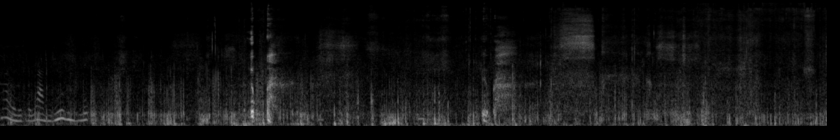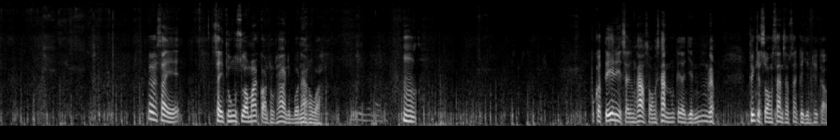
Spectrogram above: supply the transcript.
ไม่มีตัวอย่างนี่นี่เออใส่ ใส่ถุงสัวมาก่อนถุงเท้านี่บนหน้าว่ะยืนกันเลยอืมปกตินี่ใส่ถุงเท้าสองสั้นมันก็จะเย็นแบบ ถึงจะสองสั้นสามสั้นก็เย็นเท่าเก่า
